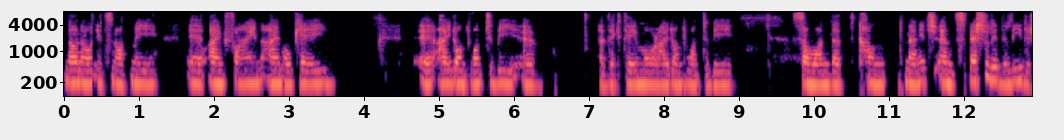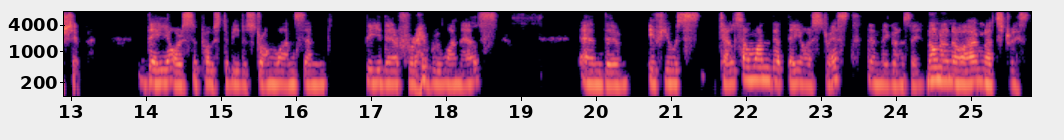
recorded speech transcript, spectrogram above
no no it's not me. Uh, i'm fine. I'm okay. Uh, i don't want to be a, a, victim or i don't want to be someone that can't manage. And especially the leadership. They are supposed to be the strong ones and be there for everyone else. And uh, if you tell someone that they are stressed, then they're going to say, No, no, no, I'm not stressed.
